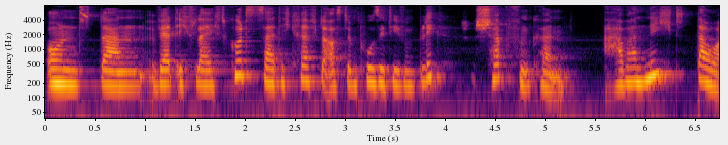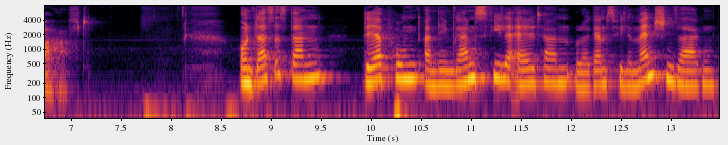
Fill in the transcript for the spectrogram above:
Und dann werde ich vielleicht kurzzeitig Kräfte aus dem positiven Blick schöpfen können aber nicht dauerhaft. Und das ist dann der Punkt, an dem ganz viele Eltern oder ganz viele Menschen sagen,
